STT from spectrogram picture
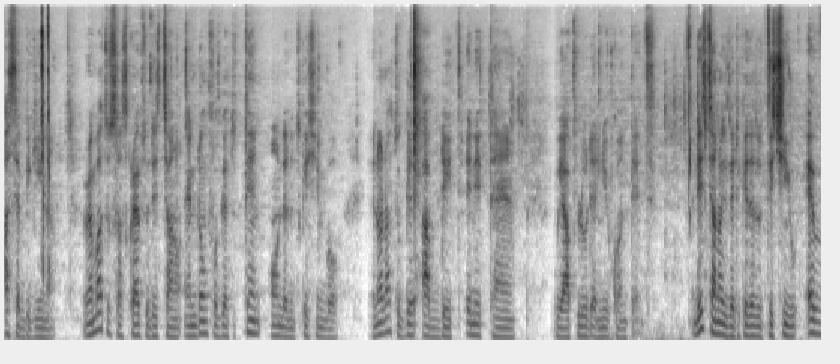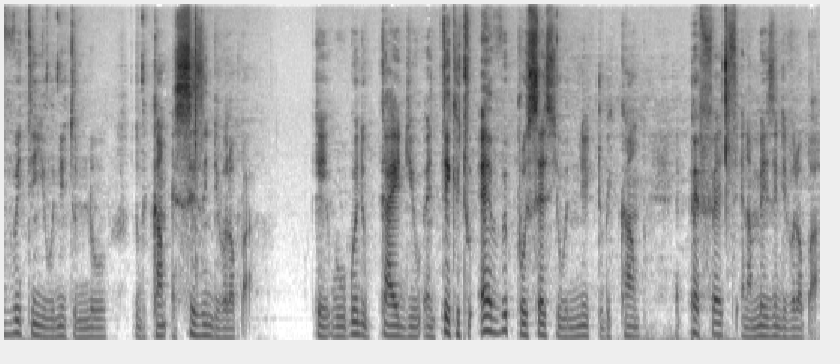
as a beginner. Remember to subscribe to this channel and don't forget to turn on the notification bell in order to get update anytime we upload a new content this channel is dedicated to teaching you everything you will need to know to become a seasoned developer. Okay we're going to guide you and take you to every process you will need to become a perfect and amazing developer.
